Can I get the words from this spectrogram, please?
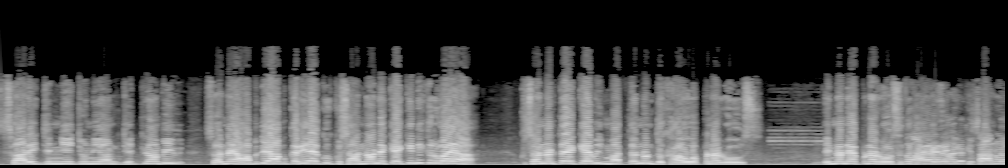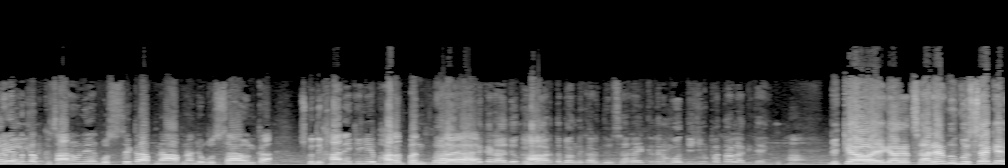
ਸਾਰੀ ਜਿੰਨੀ ਯੂਨੀਅਨ ਜਿੰਨਾ ਵੀ ਸਰ ਨੇ ਆਪਦੇ ਆਪ ਕਰਿਆ ਕੋਈ ਕਿਸਾਨਾਂ ਨੇ ਕਹਿ ਕੇ ਨਹੀਂ ਕਰਵਾਇਆ ਕਿਸਾਨਾਂ ਨੇ ਤਾਂ ਇਹ ਕਿਹਾ ਵੀ ਮਤ ਨੂੰ ਦਿਖਾਓ ਆਪਣਾ ਰੋਸ ਇਹਨਾਂ ਨੇ अपना रोष तो आप दिखाया कह रहे हैं सारे कि किसानों ने दुकानदार मतलब किसानों ने गुस्से का अपना अपना जो गुस्सा है उनका उसको दिखाने के लिए भारत बंद भाई बुलाया बंद है करा दो कि हाँ, भारत बंद कर दो सारा एक दिन मोदी जी ਨੂੰ ਪਤਾ ਲੱਗ ਜਾਏ हाँ। ਵੀ ਕੀ ਹੋਏਗਾ ਸਾਰਿਆਂ ਨੂੰ ਗੁੱਸਾ ਹੈ ਕਿ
